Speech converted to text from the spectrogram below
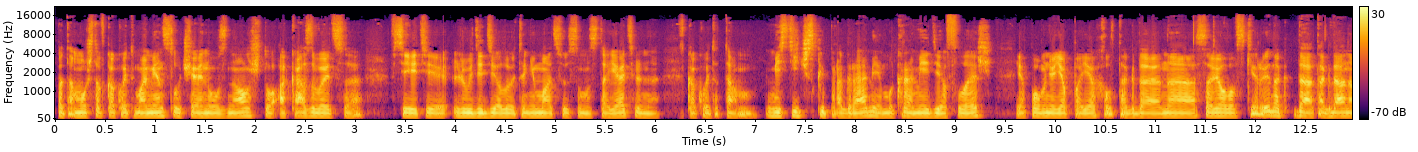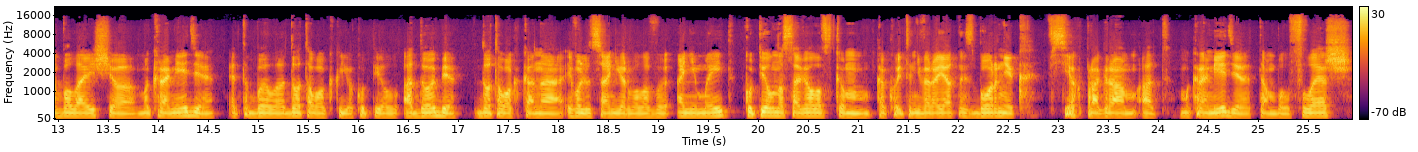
потому что в какой-то момент случайно узнал, что, оказывается, все эти люди делают анимацию самостоятельно в какой-то там мистической программе Макромедиа Флэш. Я помню, я поехал тогда на Савеловский рынок. Да, тогда она была еще Макромедиа. Это было до того, как ее купил Adobe, до того, как она эволюционировала в Animate. Купил на Савеловском какой-то невероятный сборник всех программ от Макромедиа. Там был Flash,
